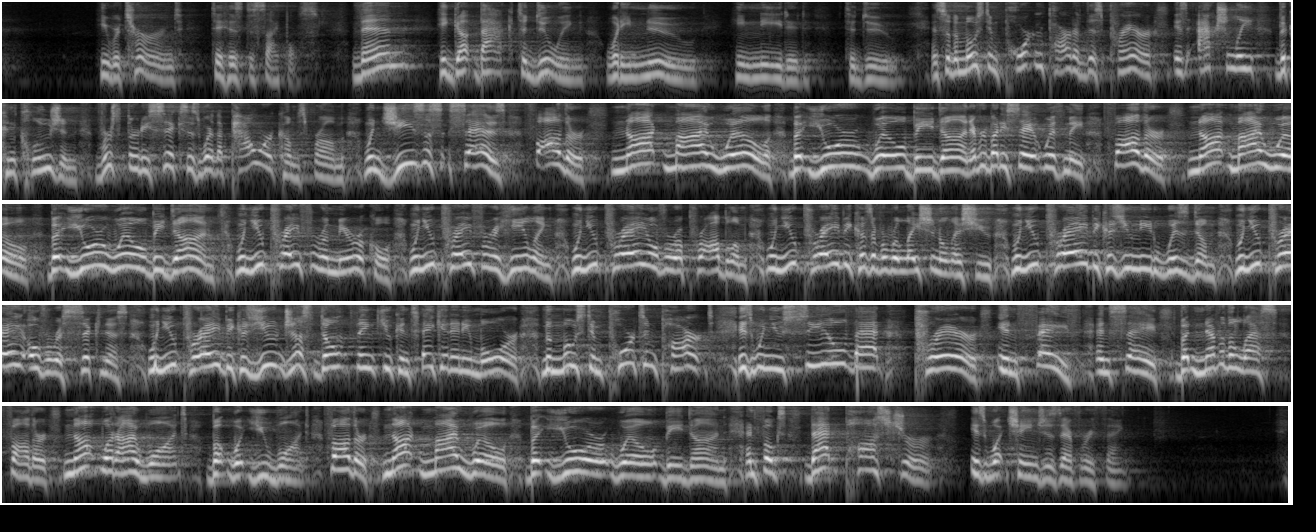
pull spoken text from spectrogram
he returned to his disciples. Then he got back to doing what he knew he needed to do. And so, the most important part of this prayer is actually the conclusion. Verse 36 is where the power comes from. When Jesus says, Father, not my will, but your will be done. Everybody say it with me. Father, not my will, but your will be done. When you pray for a miracle, when you pray for a healing, when you pray over a problem, when you pray because of a relational issue, when you pray because you need wisdom, when you pray over over a sickness, when you pray because you just don't think you can take it anymore, the most important part is when you seal that prayer in faith and say, But nevertheless, Father, not what I want, but what you want. Father, not my will, but your will be done. And folks, that posture is what changes everything.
